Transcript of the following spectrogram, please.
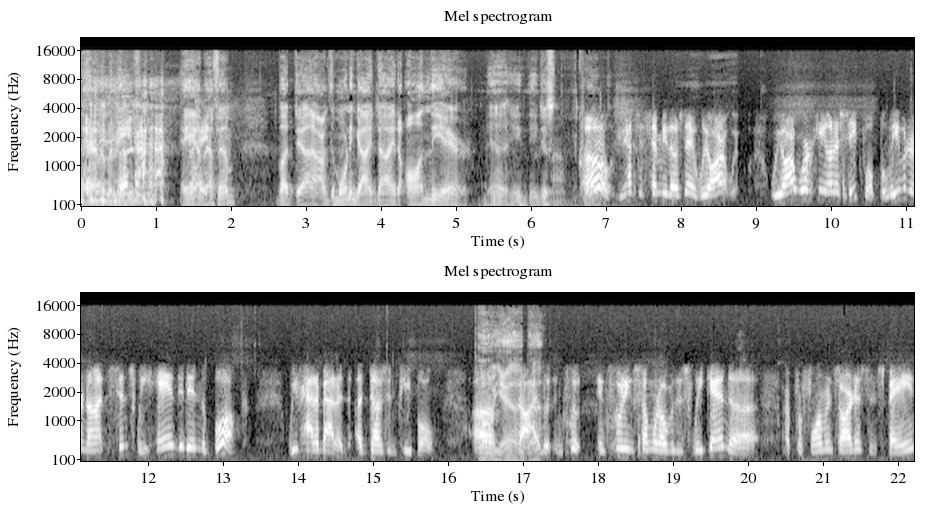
Adam and Eve, AM, Right. FM. But uh, the morning guy died on the air. Yeah, he, he just. Oh, you have to send me those names. We are we are working on a sequel. Believe it or not, since we handed in the book, we've had about a, a dozen people. Oh, um, yeah, I die, inclu- including someone over this weekend, uh, a performance artist in Spain.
